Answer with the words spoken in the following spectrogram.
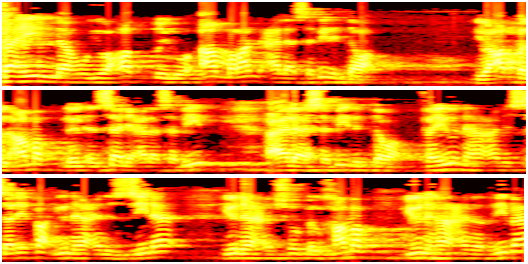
فإنه يعطل امرا على سبيل الدوام. يعطل أمر للإنسان على سبيل على سبيل الدوام. فينهى عن السرقة ينهى عن الزنا ينهى عن شرب الخمر ينهى عن الربا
